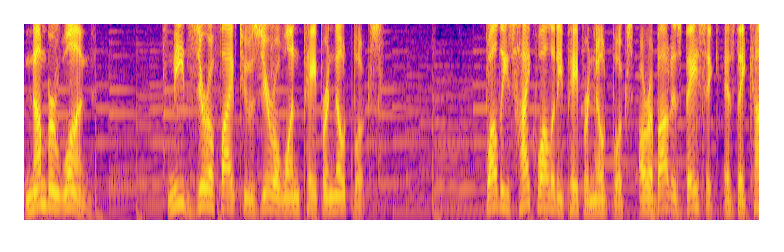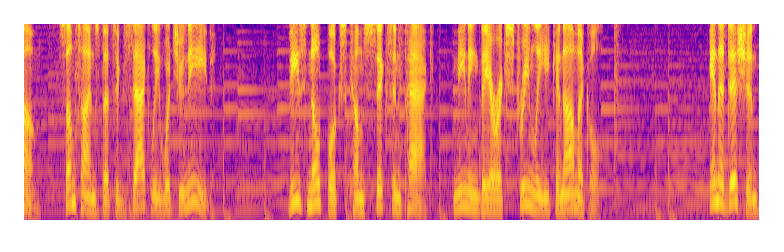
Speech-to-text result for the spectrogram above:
Number 1. Mead's 05201 Paper Notebooks. While these high-quality paper notebooks are about as basic as they come, sometimes that's exactly what you need. These notebooks come 6 in pack, meaning they are extremely economical. In addition,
